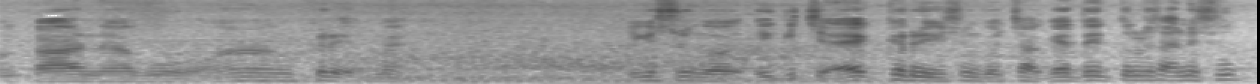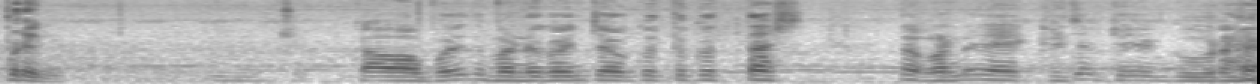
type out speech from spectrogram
Makanya aku angkrek mek. Iki sungguh iki cek eger sungguh jakete tulisannya Supreme. Kak apa itu mana koncoku tuku tas takon eh kerja dhek kurang.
